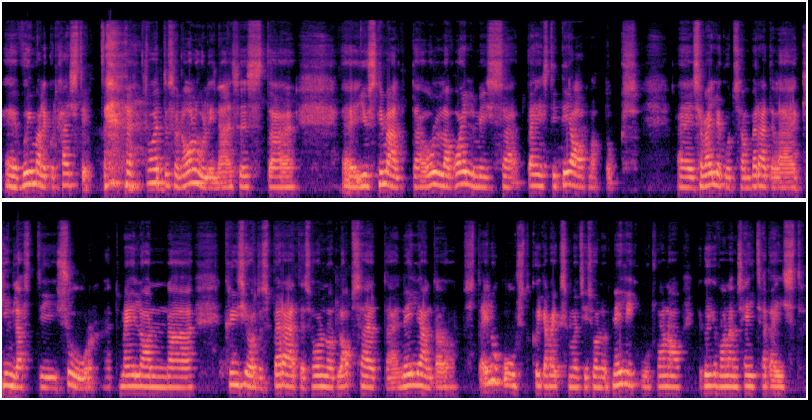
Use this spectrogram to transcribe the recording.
Eh, võimalikult hästi toetus on oluline, sest eh, just nimelt olla valmis täiesti teadmatuks see väljakutse on peredele kindlasti suur, et meil on eh, kriisihooldusperedes olnud lapsed eh, neljandast elukuust, kõige väiksem on siis olnud neli kuud vana ja kõige vanem seitseteist.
